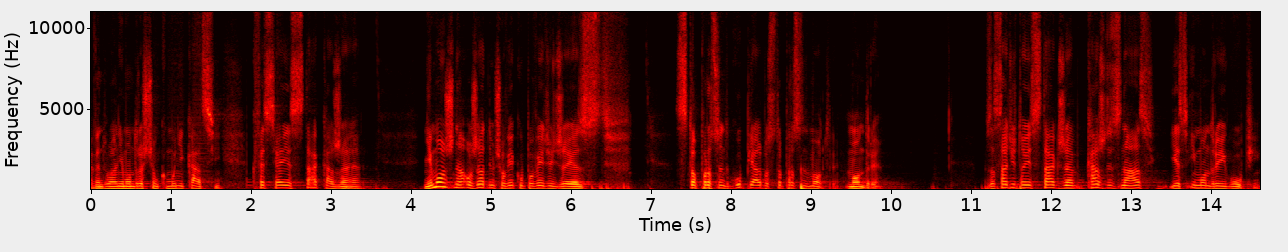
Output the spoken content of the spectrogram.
ewentualnie mądrością komunikacji. Kwestia jest taka, że nie można o żadnym człowieku powiedzieć, że jest 100% głupi albo 100% mądry. mądry. W zasadzie to jest tak, że każdy z nas jest i mądry, i głupi.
